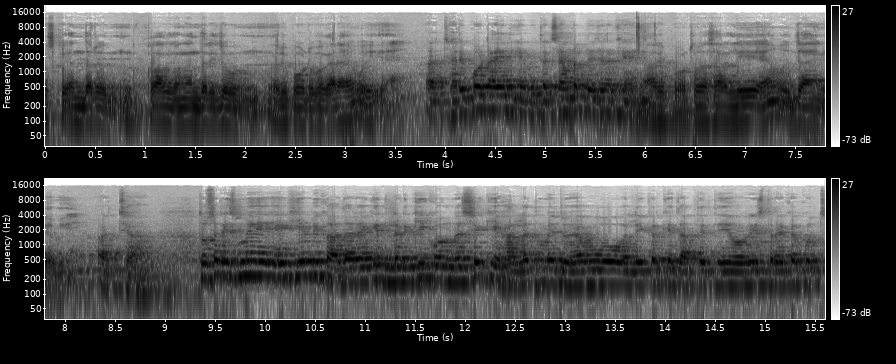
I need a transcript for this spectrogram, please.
उसके अंदर कागजों के अंदर ही जो रिपोर्ट वगैरह है वही है। अच्छा रिपोर्ट आई नहीं अभी तक? सैंपल भेज रखे हैं? हाँ, रिपोर्ट वगैरह सारे लिए हैं वो जाएँगे अभी। अच्छा। तो सर इसमें एक ये भी कहा जा रहा है कि लड़की को नशे की हालत में जो है वो लेकर के जाते थे और इस तरह का कुछ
